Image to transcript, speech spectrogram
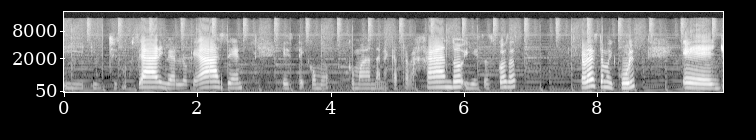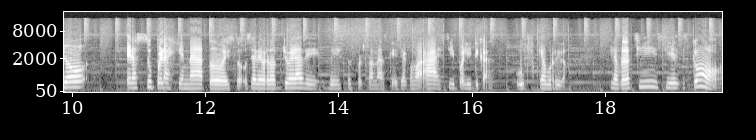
y, y chismosear y ver lo que hacen, este, cómo, cómo andan acá trabajando y esas cosas. La verdad está muy cool. Eh, yo era súper ajena a todo esto. O sea, de verdad, yo era de, de estas personas que decía como, ah, sí, política, uff, qué aburrido. Y la verdad sí, sí, es como,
